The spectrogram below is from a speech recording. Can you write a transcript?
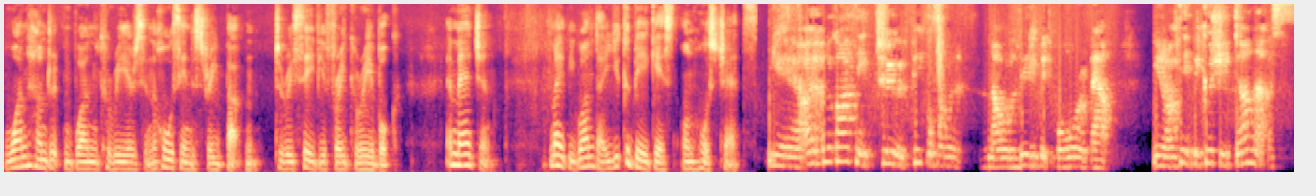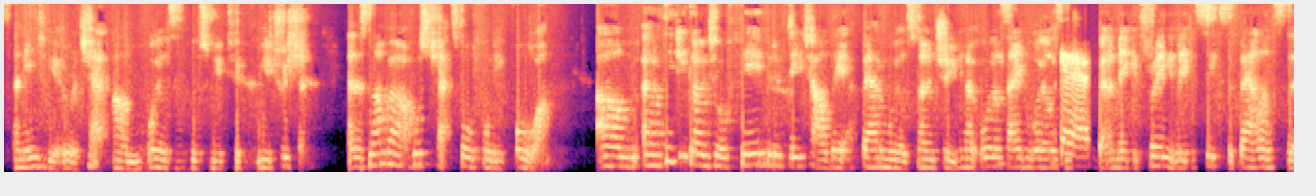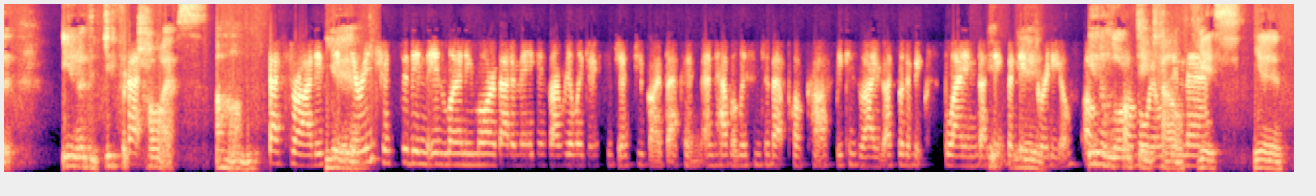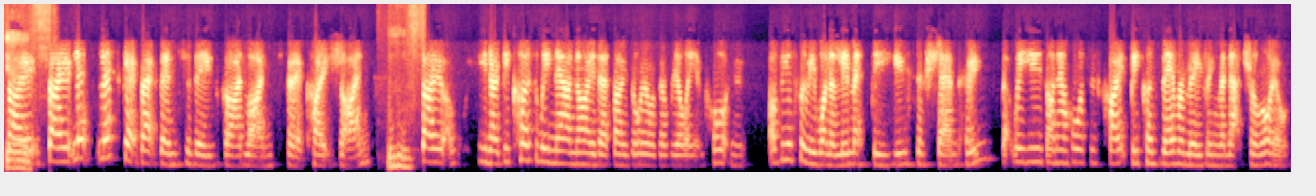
101 Careers in the Horse Industry button to receive your free career book. Imagine, maybe one day you could be a guest on Horse Chats. Yeah, I, look, I think too, if people want to know a little bit more about, you know, I think because you've done a, an interview or a chat on oils and horse nutri- nutrition, and it's number horse chats 444. Um, and I think you go into a fair bit of detail there about oils, don't you? You know, oils, aid oils, yeah. about omega three, omega six, the balance, the you know, the different types. Um, That's right. If, yeah. if, you're interested in, in learning more about omegas, I really do suggest you go back and, and have a listen to that podcast because I, I sort of explained, I think, the nitty gritty of, of, in a lot of, of detail. in there. Yes, yeah. So, yes. so let, let's get back then to these guidelines for coat shine. Mm-hmm. So, you know, because we now know that those oils are really important, obviously we want to limit the use of shampoos that we use on our horse's coat because they're removing the natural oils.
